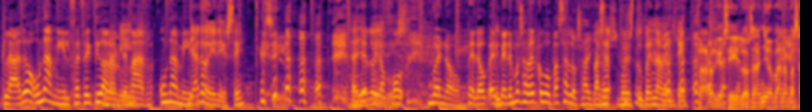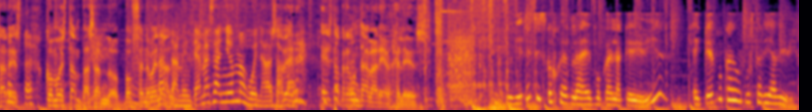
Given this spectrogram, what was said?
Claro, una milf, efectivamente, Una milf. Mar. Una milf. Ya lo eres, ¿eh? Sí. O sea, ya lo pero, eres. jo, bueno, pero eh, veremos a ver cómo pasan los años. A- pues estupendamente. Claro que sí, los años van a pasar es como están pasando. Pues fenomenal. Exactamente. Además, años más buena vas a A ver, esta pregunta de María Ángeles. Si pudieras escoger la época en la que vivías, ¿en qué época os gustaría vivir?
